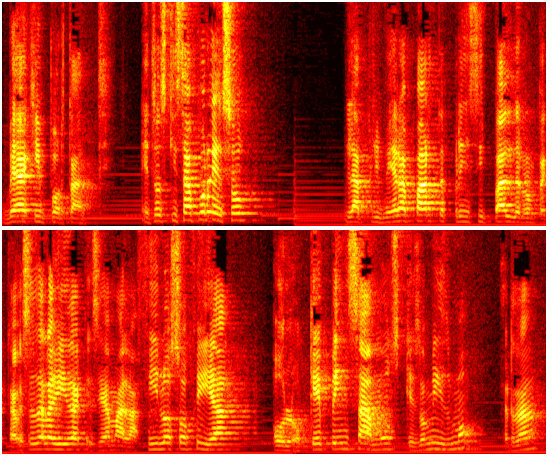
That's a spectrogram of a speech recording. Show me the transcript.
Vea qué importante. Entonces quizá por eso la primera parte principal de rompecabezas de la vida que se llama la filosofía o lo que pensamos, que es lo mismo, ¿verdad?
